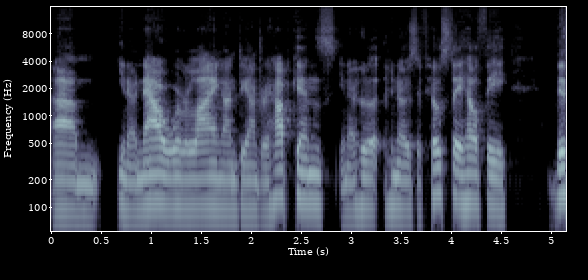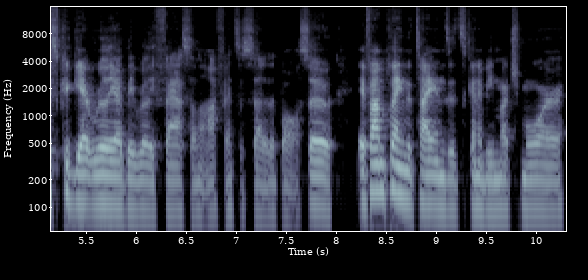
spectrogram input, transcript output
Um, you know, now we're relying on DeAndre Hopkins. You know, who, who knows if he'll stay healthy this could get really ugly really fast on the offensive side of the ball. So if I'm playing the Titans, it's going to be much more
